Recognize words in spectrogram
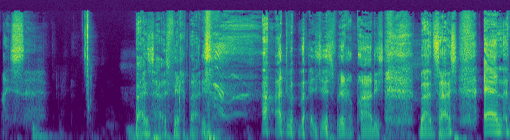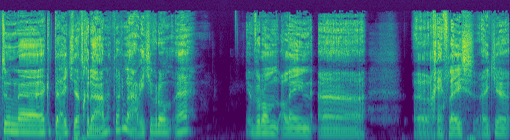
Hij is buitenshuis vegetarisch. mijn meisje is vegetarisch buitenshuis. En toen eh, heb ik een tijdje dat gedaan. Toen dacht ik, nou weet je waarom? Hè? Waarom alleen eh, eh, geen vlees, weet je?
